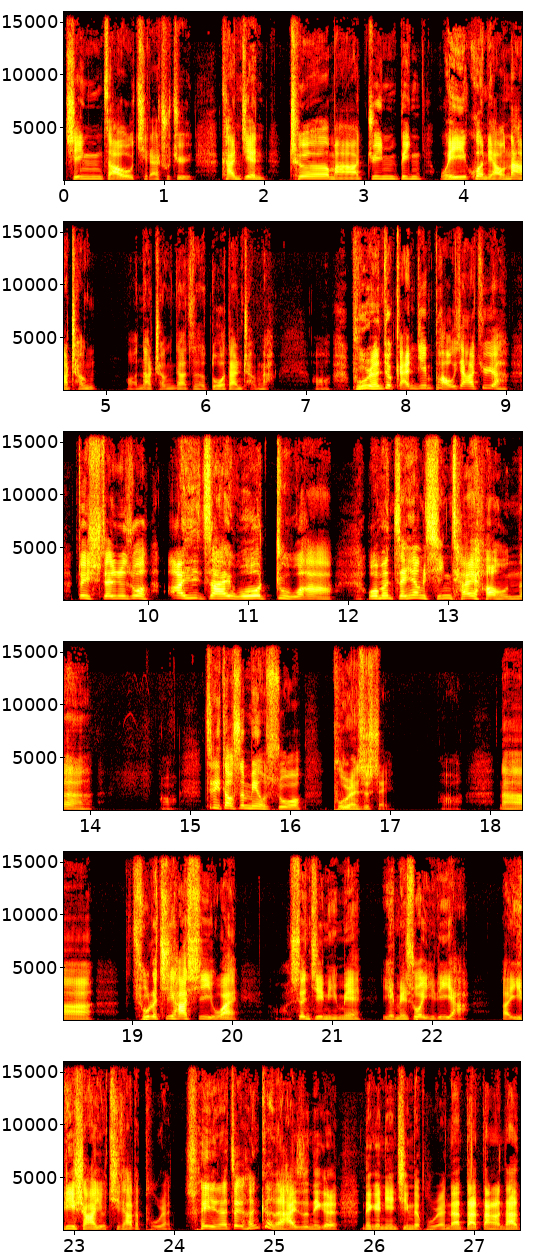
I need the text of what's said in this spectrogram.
清早起来出去，看见车马军兵围困了那城，哦，那城那指的多丹城啊，哦，仆人就赶紧跑下去啊，对神人说：“哀哉，我主啊，我们怎样行才好呢？”啊、哦，这里倒是没有说仆人是谁。啊、那除了基哈西以外，圣经里面也没说以利亚啊，以利沙有其他的仆人，所以呢，这个很可能还是那个那个年轻的仆人。那他当然他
